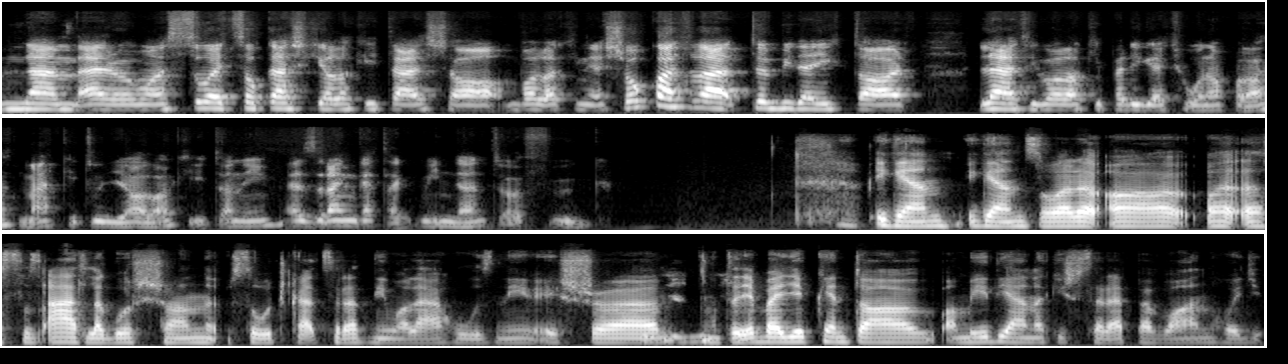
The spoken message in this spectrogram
nem erről van szó. Egy szokás kialakítása valakinél sokkal több ideig tart, lehet, hogy valaki pedig egy hónap alatt már ki tudja alakítani. Ez rengeteg mindentől függ. Igen, igen, szóval a, a, azt az átlagosan szócskát szeretném aláhúzni, és uh, hát ebben egyébként a, a médiának is szerepe van, hogy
